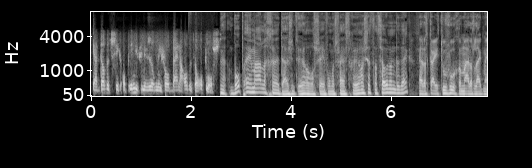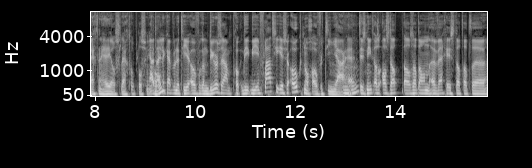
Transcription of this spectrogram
ja, dat het zich op individueel niveau bijna altijd wel oplost. Ja, Bob, eenmalig uh, 1000 euro of 750 euro, is dat zo dan de dek? Ja, dat kan je toevoegen, maar dat lijkt me echt een heel slechte oplossing. Uiteindelijk hebben we het hier over een duurzaam. Die, die inflatie is er ook nog over tien jaar. hè? Het is niet als, als, dat, als dat dan weg is, dat dat. Uh,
